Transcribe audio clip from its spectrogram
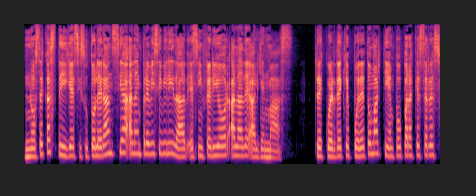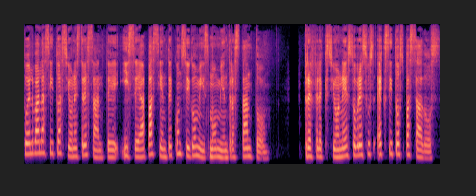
No se castigue si su tolerancia a la imprevisibilidad es inferior a la de alguien más. Recuerde que puede tomar tiempo para que se resuelva la situación estresante y sea paciente consigo mismo mientras tanto. Reflexione sobre sus éxitos pasados.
